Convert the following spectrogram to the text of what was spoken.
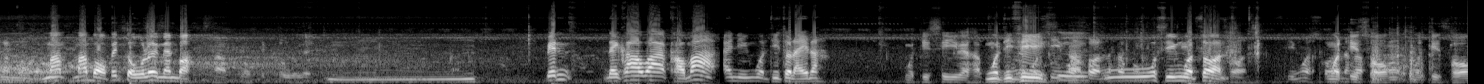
อืมมามาบอกเป็นโตเลยแม่นบ่ครับผมเป็นตูเลยอืมเป็นได้ข่าวว่าเขามาไอ้นี่งวดที่เท่าไหร่นะงวดที่สี่เลยครับงวดที่สี่ครับโอ้สี่งวดซ้อนก่อนงวดที่สองงวดที่สอง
